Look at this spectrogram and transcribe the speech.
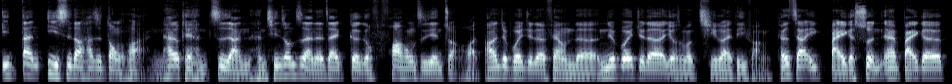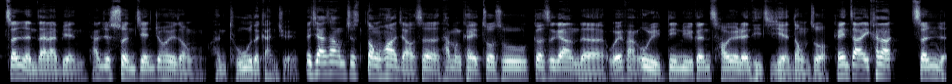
一旦意识到它是动画，它就可以很自然、很轻松自然的在各个画风之间转换，然后就不会觉得非常的，你就不会觉得有什么奇怪的地方。可是只要一摆一个瞬，呃，摆一个真人在那边，它就瞬间就会有一种很突兀的感觉。再加上就是动画角色，他们可以做出各式各样的违反物理定律跟超对。人体极限的动作，可以大家一看到。真人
